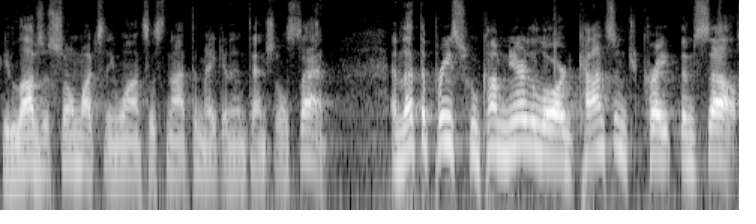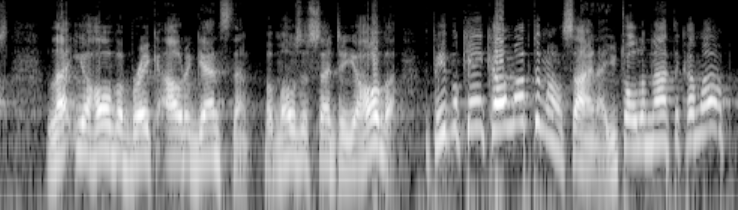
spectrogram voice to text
He loves us so much that he wants us not to make an intentional sin. And let the priests who come near the Lord consecrate themselves. Let Jehovah break out against them. But Moses said to Jehovah, The people can't come up to Mount Sinai. You told them not to come up.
